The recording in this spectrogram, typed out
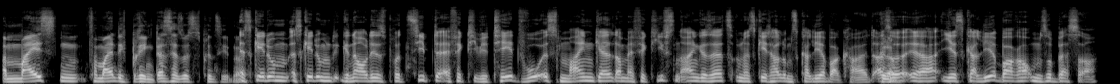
am meisten vermeintlich bringt. Das ist ja so das Prinzip. Ne? Es geht um, es geht um genau dieses Prinzip der Effektivität. Wo ist mein Geld am effektivsten eingesetzt? Und es geht halt um Skalierbarkeit. Also genau. je skalierbarer, umso besser.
